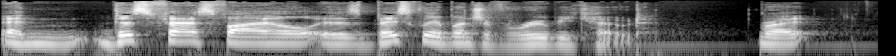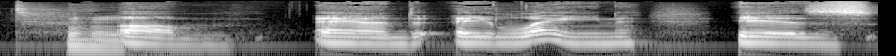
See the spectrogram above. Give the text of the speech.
and this fast file is basically a bunch of Ruby code, right? Um, and a lane is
